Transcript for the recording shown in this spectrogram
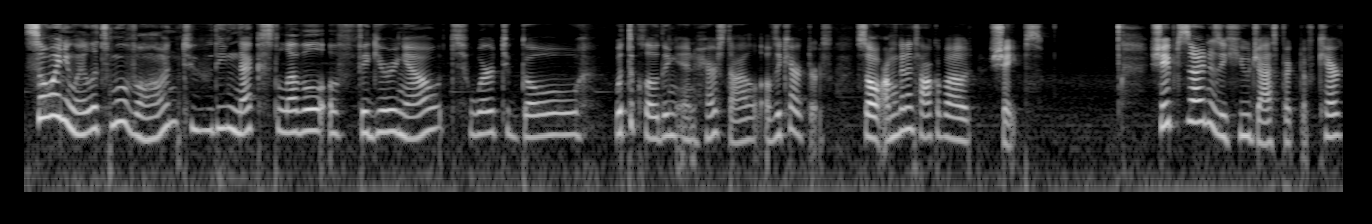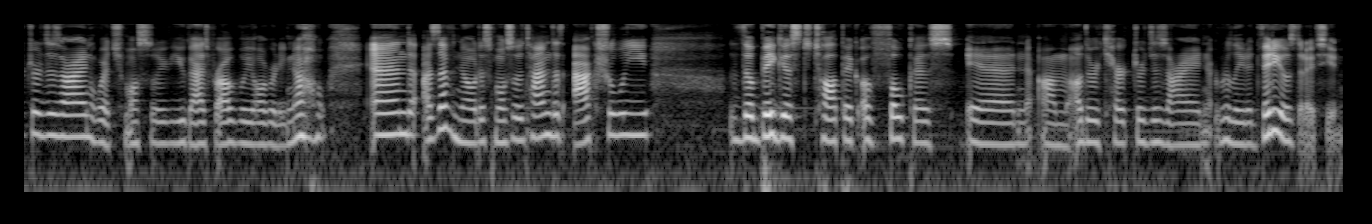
So, anyway, let's move on to the next level of figuring out where to go with the clothing and hairstyle of the characters. So, I'm going to talk about shapes. Shape design is a huge aspect of character design, which most of you guys probably already know. And as I've noticed most of the time, that's actually the biggest topic of focus in um, other character design related videos that I've seen.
